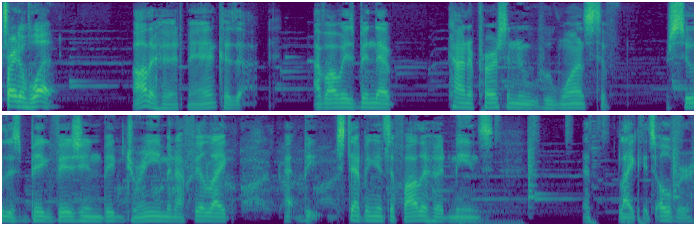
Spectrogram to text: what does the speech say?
afraid of what fatherhood, man, because I've always been that kind of person who who wants to pursue this big vision, big dream, and I feel like stepping into fatherhood means that like it's over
